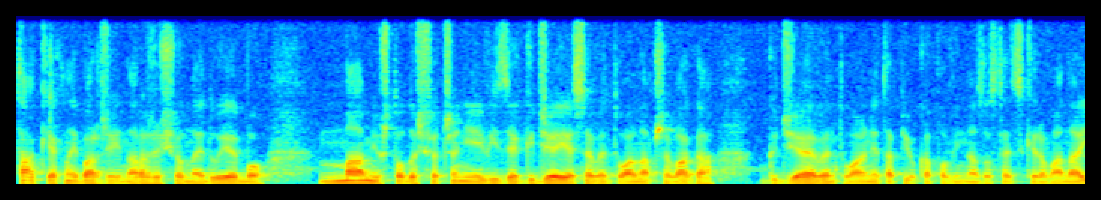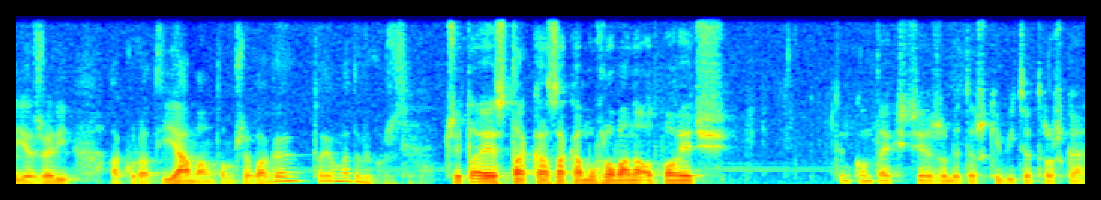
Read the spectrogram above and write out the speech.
tak jak najbardziej. Na razie się odnajduję, bo mam już to doświadczenie i widzę, gdzie jest ewentualna przewaga, gdzie ewentualnie ta piłka powinna zostać skierowana. I jeżeli akurat ja mam tą przewagę, to ją będę wykorzystywał. Czy to jest taka zakamuflowana odpowiedź tym kontekście, żeby też kibice troszkę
